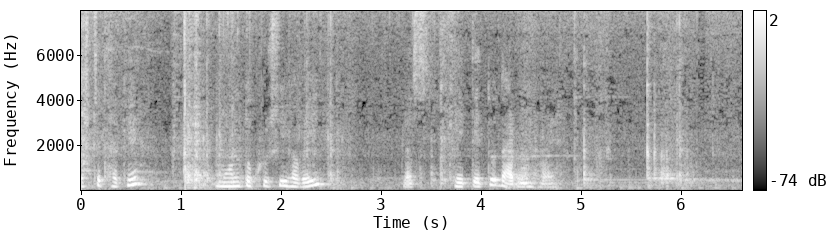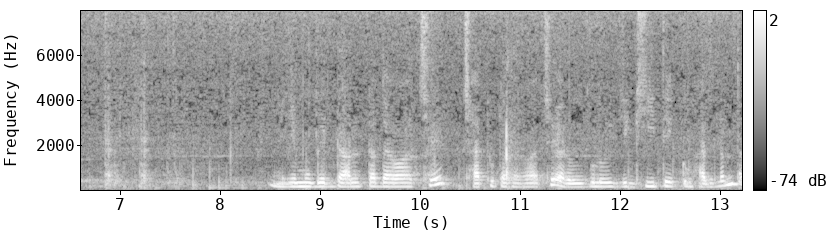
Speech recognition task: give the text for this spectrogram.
এটা থাকে, মন তো খুশি হবেই। প্লাস খেতে তো দারুণ হয়। এই যে মুগের ডালটা দেওয়া আছে, ছাতুটা দেওয়া আছে, আর ওইগুলো ওই যে ঘিতে একটু ভাজলাম তো।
